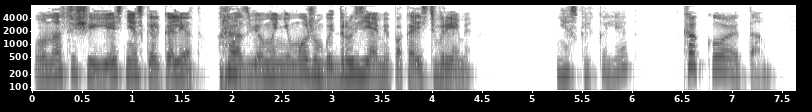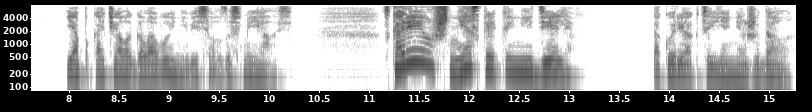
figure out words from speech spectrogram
У нас еще есть несколько лет. Разве мы не можем быть друзьями, пока есть время?» «Несколько лет? Какое там?» Я покачала головой и невесело засмеялась. «Скорее уж, несколько недель». Такой реакции я не ожидала.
